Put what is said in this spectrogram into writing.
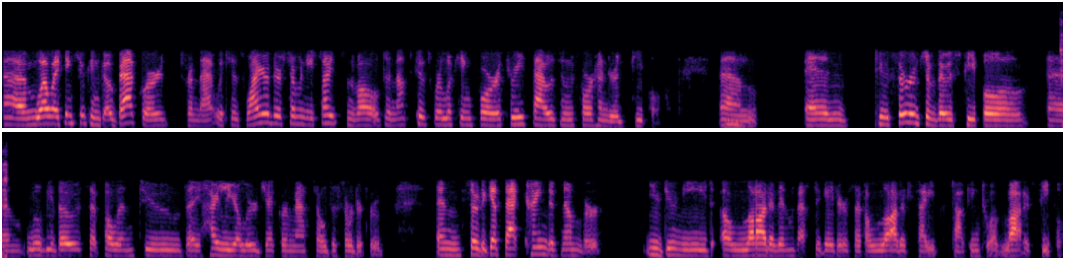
Um, well, I think you can go backwards from that, which is why are there so many sites involved? And that's because we're looking for 3,400 people. Hmm. Um, mm. And two thirds of those people um, will be those that fall into the highly allergic or mast cell disorder group. And so to get that kind of number, you do need a lot of investigators at a lot of sites talking to a lot of people.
